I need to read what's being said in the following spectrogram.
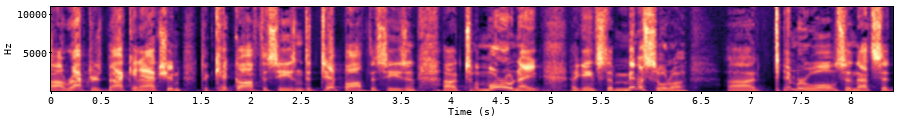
Uh, Raptors back in action to kick off the season, to tip off the season. Uh, tomorrow night against the Minnesota uh, Timberwolves, and that's at,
